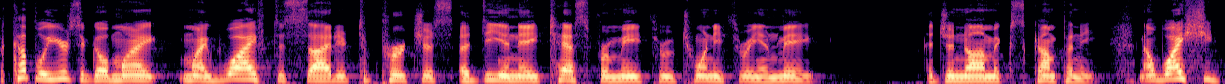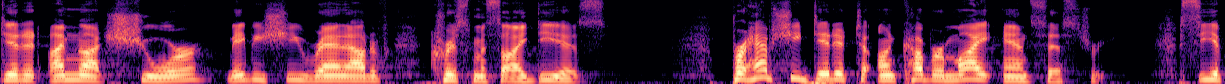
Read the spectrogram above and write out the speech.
A couple years ago, my, my wife decided to purchase a DNA test for me through 23andMe, a genomics company. Now, why she did it, I'm not sure. Maybe she ran out of Christmas ideas. Perhaps she did it to uncover my ancestry, see if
